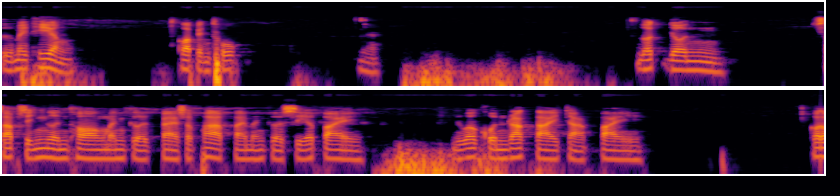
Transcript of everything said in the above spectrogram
คือไม่เที่ยง ก็เป็นทุกข์นะรถยนต์ ทรัพย์สินเงินทองมันเกิดแปรสภาพไปมันเกิดเสียไป หรือว่าคนรักตายจากไป ก็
